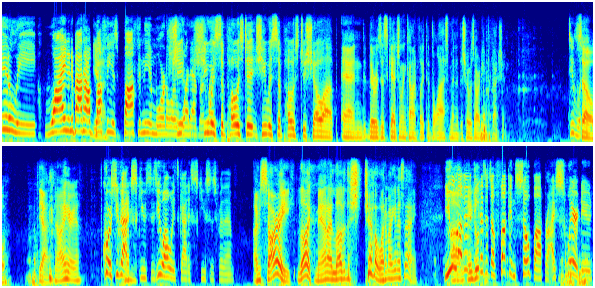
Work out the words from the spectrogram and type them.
Italy whining about how Yeah. Buffy is boffing the immortal or she, whatever. she like, was supposed to she was supposed to show up and there was a scheduling conflict at the last minute the show was already in production do what? so yeah no i hear you course, you Mm. got excuses. You always got excuses for them. i'm sorry look man i love the show what am i going to say You Um, love it Angel- because it's a fucking soap opera. I swear, dude.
